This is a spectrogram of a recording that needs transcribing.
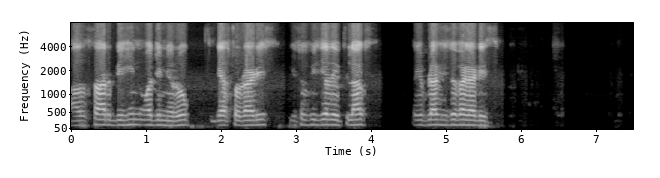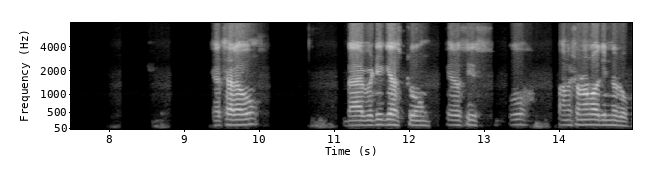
আলসারবিহীন অজীর্ণ রোগ gastritis oesophageal reflux reflux oesophagitis এছাড়াও ডায়াবেটিক, গ্যাস্ট্রোকেরোসিস ও ফাংশনাল অজীর্ণ রোগ।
